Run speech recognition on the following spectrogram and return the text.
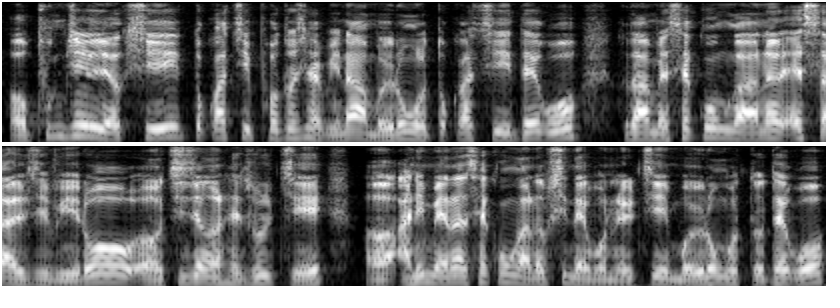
어, 품질 역시 똑같 똑같이 포토샵이나 뭐 이런 걸 똑같이 되고 그 다음에 색 공간을 sRGB로 어, 지정을 해줄지 어, 아니면은 색 공간 없이 내보낼지 뭐 이런 것도 되고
